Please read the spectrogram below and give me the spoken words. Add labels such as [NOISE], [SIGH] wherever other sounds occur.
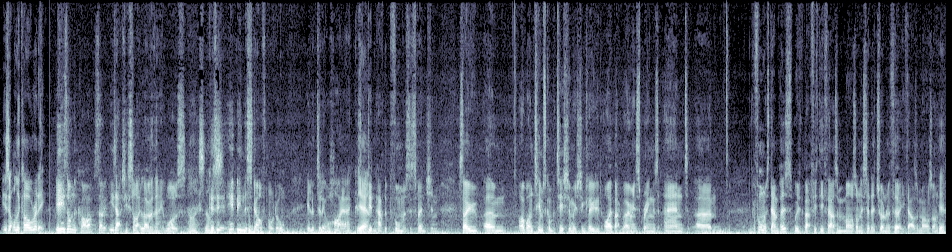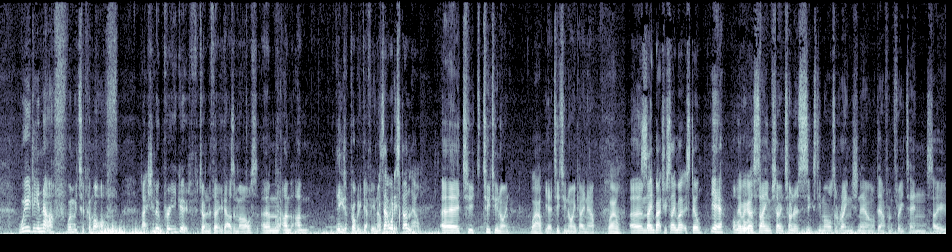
is it on the car already? it is on the car, so it is actually slightly lower than it was. Nice, nice. Because it, it being the stealth model, it looked a little higher because Yeah. it didn't have the performance suspension. So um, I won Tim's competition, which included Eibach lowering springs and um, performance dampers with about 50,000 miles on instead of 230,000 miles on. Yeah. Weirdly enough, when we took them off, they actually looked pretty good for 230,000 miles. Um, I'm, I'm, these are probably definitely enough. Is that what it's done now? Uh, two, 229. Wow. Yeah, 229k now. Wow. Um, same battery, same motor still? Yeah, all, There we all go. the same, showing 260 miles of range now, down from 310. So,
